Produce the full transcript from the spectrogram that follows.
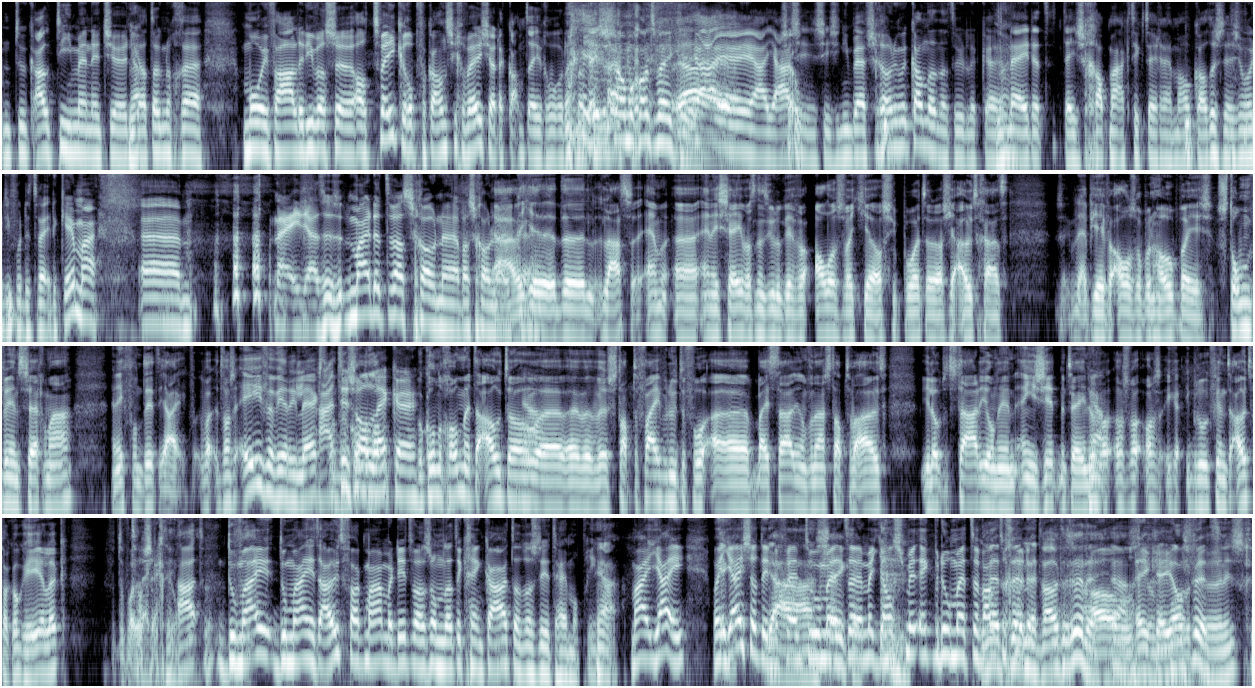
Natuurlijk oud teammanager. Die Ja. had ook nog mooie verhalen. Die was al twee keer op vakantie geweest. Ja, dat kan tegenwoordig. Deze zomer gewoon twee keer. Ja, ja, ja, ja. Sinds, sinds hij niet bij FC Groningen kan dat natuurlijk. Nee, dat, deze grap maakte ik tegen hem ook al. Dus deze hoort hij voor de tweede keer. Maar, ehm, nee, ja, dus, maar dat was gewoon, was gewoon Ja, leuk. weet je, de laatste M- NEC was natuurlijk even alles wat je als supporter, als je uitgaat, dan heb je even alles op een hoop wat je stom vindt, zeg maar. En ik vond dit, ja, ik- het was even weer relaxed. Ah, het is wel gewoon- lekker. We konden gewoon met de auto, Ja. eh, we, we stapten vijf minuten voor, eh, bij het stadion vandaan, stapten we uit. Je loopt het stadion in en je zit meteen. Ja. Dat was, was, was- ik, ik bedoel, ik vind het uitvak ook heerlijk. Het was echt heel Ah, doe, mij, doe mij het uitvak maar, maar dit was omdat ik geen kaart had, was dit helemaal prima. Ja. Maar jij, want Ik- jij zat in ja, de vent toe met, eh, met Jan Smit, ik bedoel met uh, Wouter Met, eh, Gudde. met Wouter Rudde. Oh, Ja. Jan Smit.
